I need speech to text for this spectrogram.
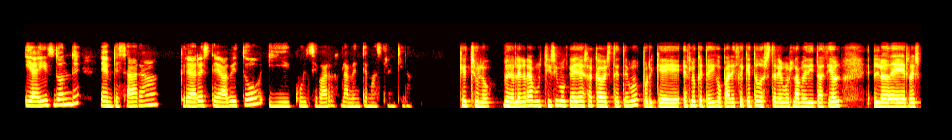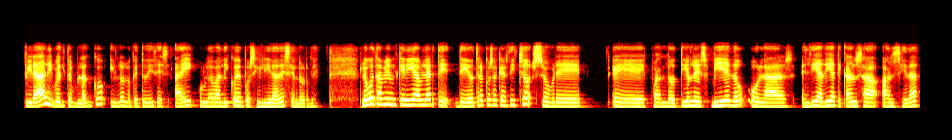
Y ahí es donde empezar a crear este hábito y cultivar la mente más tranquila. Qué chulo. Me alegra muchísimo que hayas sacado este tema porque es lo que te digo, parece que todos tenemos la meditación, lo de respirar y mente en blanco y lo que tú dices, hay un abanico de posibilidades enorme. Luego también quería hablarte de otra cosa que has dicho sobre eh, cuando tienes miedo o las, el día a día te cansa ansiedad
